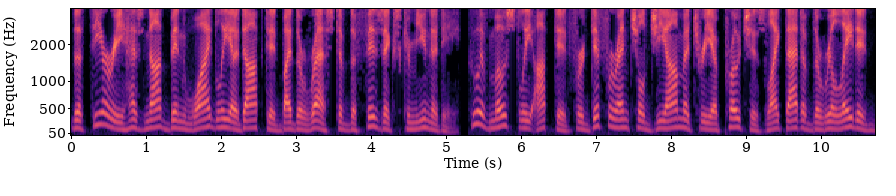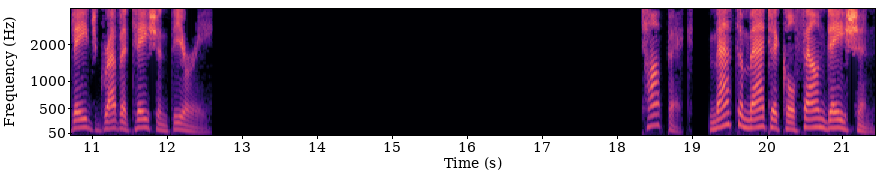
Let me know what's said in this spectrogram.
The theory has not been widely adopted by the rest of the physics community, who have mostly opted for differential geometry approaches like that of the related gauge gravitation theory. Mathematical foundation.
